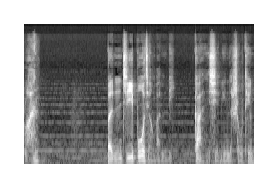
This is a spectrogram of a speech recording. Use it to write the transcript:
拦。本集播讲完毕，感谢您的收听。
